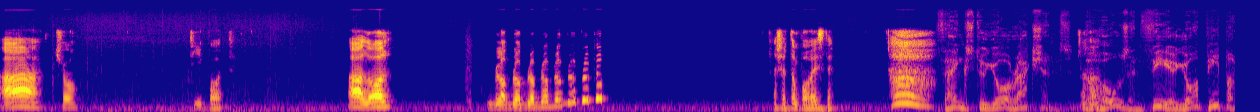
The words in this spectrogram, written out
Ah, Cho. Teapot. Ah, lol. Bla bla bla bla bla bla bla bla. Așteptăm poveste. Thanks to your actions, Uh-huh. the Hozen fear your people.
